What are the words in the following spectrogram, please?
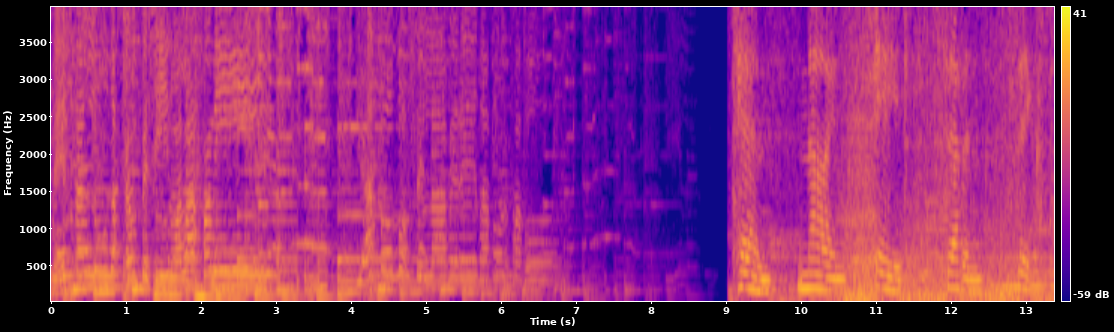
Me saludas campesino a la familia y a todos en la vereda, por favor. 10, 9, 8, 7, 6,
